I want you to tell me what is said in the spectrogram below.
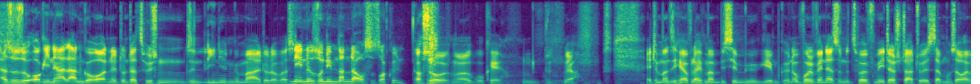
Also so original angeordnet und dazwischen sind Linien gemalt oder was? Nee, nur so nebeneinander auf so Sockeln. Ach so, okay. Ja. Hätte man sich ja vielleicht mal ein bisschen Mühe geben können. Obwohl, wenn das so eine 12-Meter-Statue ist, dann muss auch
